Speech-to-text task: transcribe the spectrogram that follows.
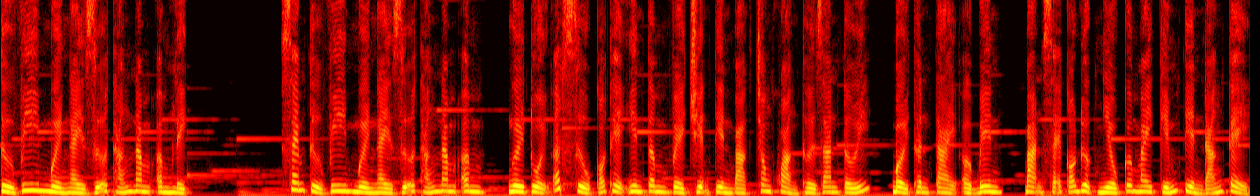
Tử vi 10 ngày giữa tháng 5 âm lịch Xem tử vi 10 ngày giữa tháng 5 âm, người tuổi Ất Sửu có thể yên tâm về chuyện tiền bạc trong khoảng thời gian tới, bởi thần tài ở bên, bạn sẽ có được nhiều cơ may kiếm tiền đáng kể.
